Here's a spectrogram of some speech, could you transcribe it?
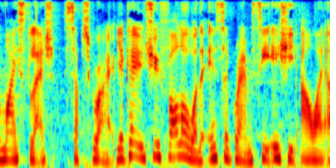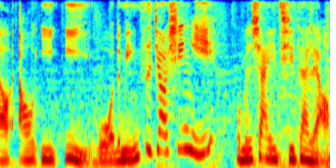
my slash subscribe，也可以去 follow 我的 Instagram c h e r y l l e e。我的名字叫心怡，我们下一期再聊。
